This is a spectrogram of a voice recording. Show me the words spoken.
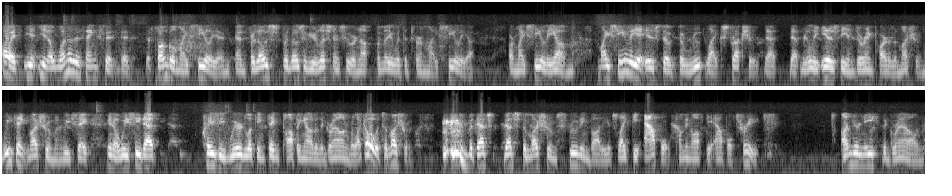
Oh, it, you know, one of the things that, that fungal mycelia, and, and for those for those of your listeners who are not familiar with the term mycelia or mycelium, mycelia is the, the root-like structure that, that really is the enduring part of the mushroom. We think mushroom and we say, you know, we see that crazy weird-looking thing popping out of the ground. We're like, oh, it's a mushroom. but that's that's the mushroom's fruiting body. It's like the apple coming off the apple tree. Underneath the ground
